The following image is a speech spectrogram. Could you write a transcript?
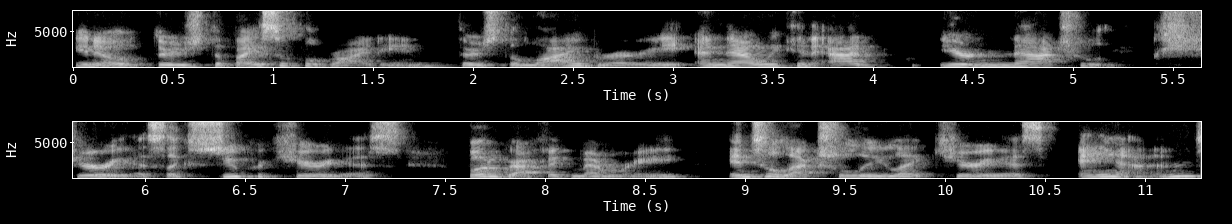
you know, there's the bicycle riding, there's the library, and now we can add your natural curious, like super curious, photographic memory, intellectually like curious, and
